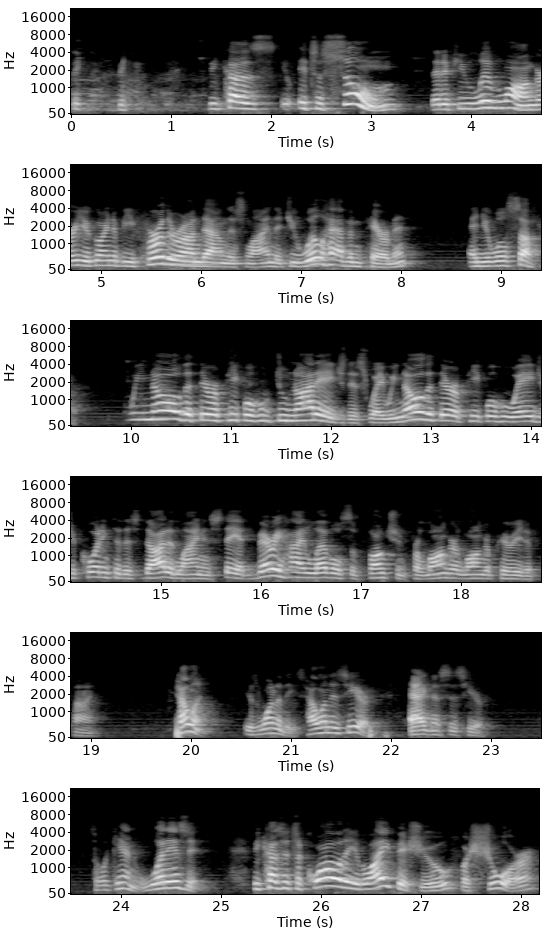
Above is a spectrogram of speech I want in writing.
Be- be- because it's assumed that if you live longer, you're going to be further on down this line, that you will have impairment and you will suffer. We know that there are people who do not age this way. We know that there are people who age according to this dotted line and stay at very high levels of function for longer, longer period of time. Helen is one of these. Helen is here. Agnes is here. So again, what is it? Because it's a quality of life issue for sure.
